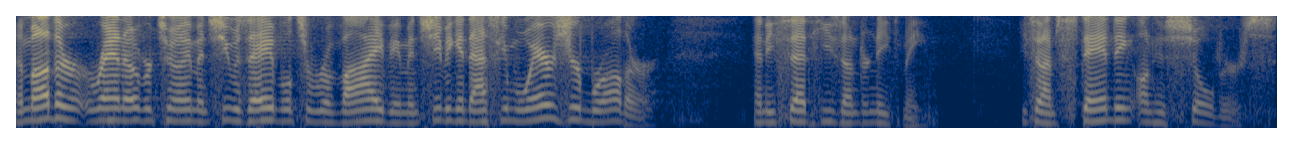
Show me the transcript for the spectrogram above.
The mother ran over to him and she was able to revive him and she began to ask him, Where's your brother? And he said, He's underneath me. He said, I'm standing on his shoulders.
